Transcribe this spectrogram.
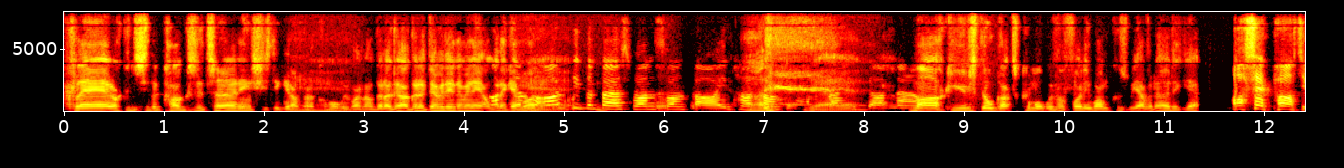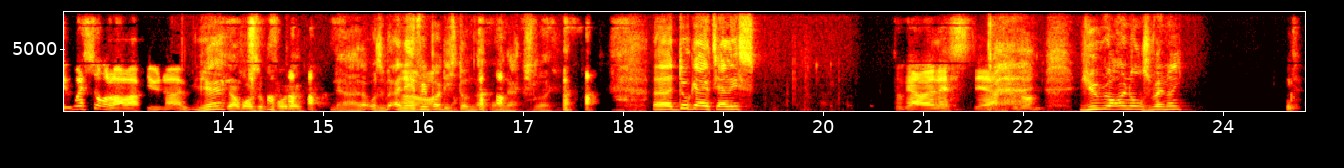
Claire, I can see the cogs are turning. She's thinking, I'm going to come up with one. I'm going to, I'm going to do it in a minute. I'm going to get one. I did the first one, so I'm fine. I can't get yeah, my done now. Mark, you've still got to come up with a funny one because we haven't heard it yet. I said party whistle, I'll have you know. Yeah. That wasn't funny. No, that wasn't. and everybody's done that one actually. Uh, Dugout Ellis. Took out a list, yeah, good one. You Reynolds Rennie.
